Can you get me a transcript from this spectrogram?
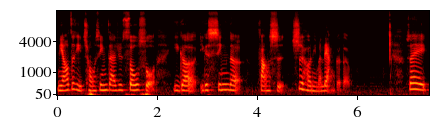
你要自己重新再去搜索一个一个新的方式，适合你们两个的，所以。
